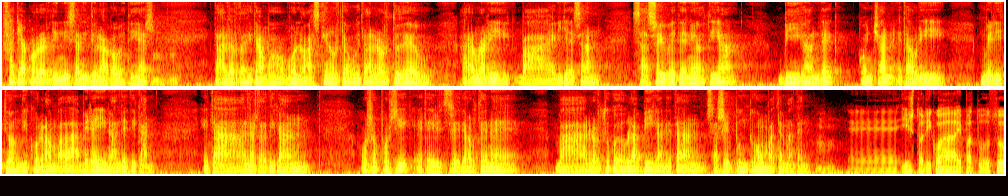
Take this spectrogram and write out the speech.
jaiak horrer din izan ditulako beti, ez? Mhm. Eta alde horretik, bueno, azken urte hauetan lortu deu, arraunarik, ba, egia esan, sasoi bete neotia, bi gandek, kontxan, eta hori meritu handiko lan bada beraien aldetikan. Eta aldertatikan oso posik, eta iruditzen zaite aurtene ba, lortuko deula bi gandetan sasoi puntu hon bat ematen. E, historikoa aipatu duzu,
